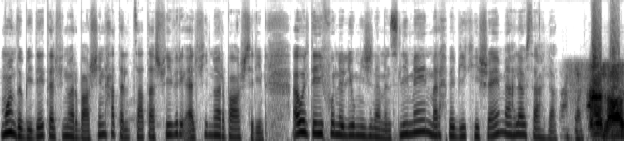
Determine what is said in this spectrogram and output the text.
منذ بداية 2024 حتى ل 19 فيفري 2024 أول تليفون اليوم يجينا من سليمان. مرحبا بك هشام. أهلا وسهلا. أهلا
